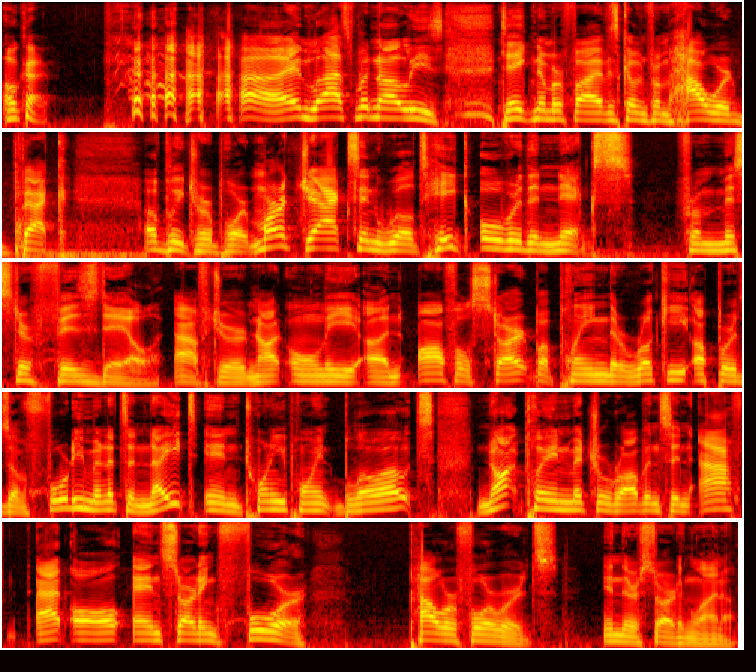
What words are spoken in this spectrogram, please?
okay. and last but not least, take number five is coming from Howard Beck of Bleacher Report. Mark Jackson will take over the Knicks from Mr. Fizdale after not only an awful start, but playing the rookie upwards of 40 minutes a night in 20 point blowouts, not playing Mitchell Robinson af- at all, and starting four power forwards in their starting lineup.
